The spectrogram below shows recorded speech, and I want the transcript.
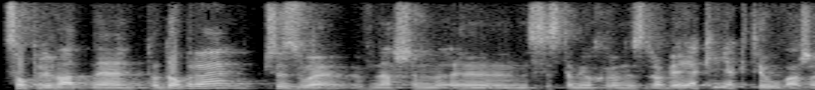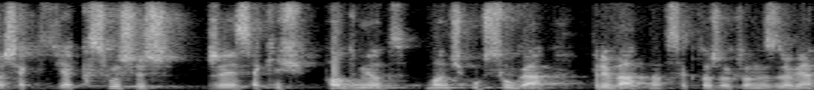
co prywatne to dobre czy złe w naszym em, systemie ochrony zdrowia? Jak, jak ty uważasz, jak, jak słyszysz, że jest jakiś podmiot bądź usługa prywatna w sektorze ochrony zdrowia,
